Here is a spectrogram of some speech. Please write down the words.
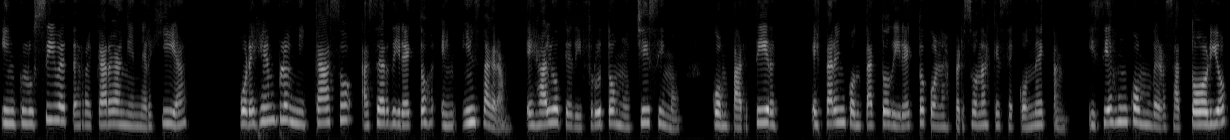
inclusive te recargan energía. Por ejemplo, en mi caso, hacer directos en Instagram es algo que disfruto muchísimo, compartir, estar en contacto directo con las personas que se conectan. Y si es un conversatorio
